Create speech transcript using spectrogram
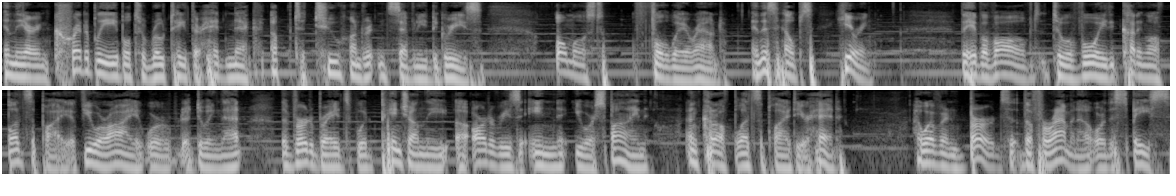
And they are incredibly able to rotate their head neck up to 270 degrees, almost full way around. And this helps hearing. They have evolved to avoid cutting off blood supply. If you or I were doing that, the vertebrates would pinch on the uh, arteries in your spine and cut off blood supply to your head. However, in birds, the foramina, or the space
